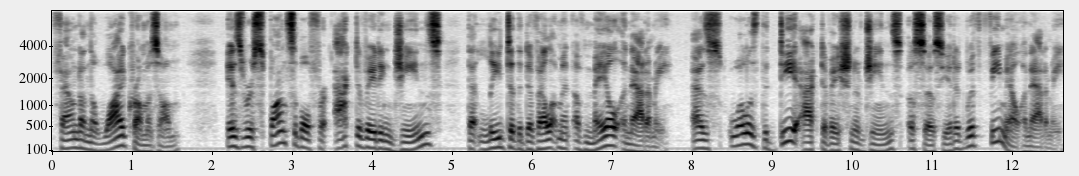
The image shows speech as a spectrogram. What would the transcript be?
found on the Y chromosome is responsible for activating genes that lead to the development of male anatomy, as well as the deactivation of genes associated with female anatomy.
